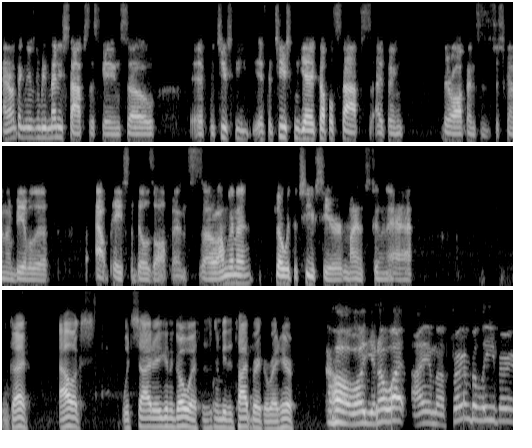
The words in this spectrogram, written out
I don't think there's going to be many stops this game, so if the Chiefs can, if the Chiefs can get a couple stops, I think their offense is just going to be able to outpace the Bills' offense. So I'm going to go with the Chiefs here, minus two and a half. Okay, Alex, which side are you going to go with? This is going to be the tiebreaker right here. Oh well, you know what? I am a firm believer,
